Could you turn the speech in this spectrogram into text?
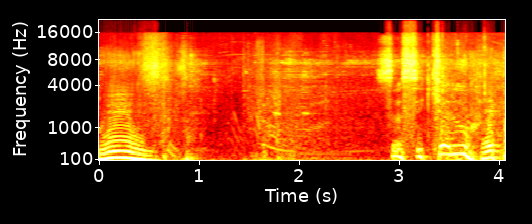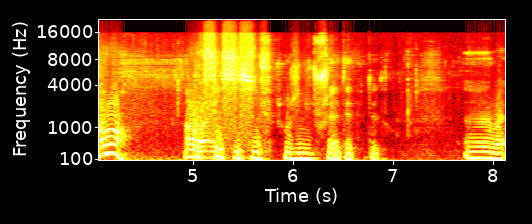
Oui Ça, c'est cadeau. Et pan Oh, ouais, Excessif. Je crois que j'ai dû toucher la tête, peut-être. Euh, ouais,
